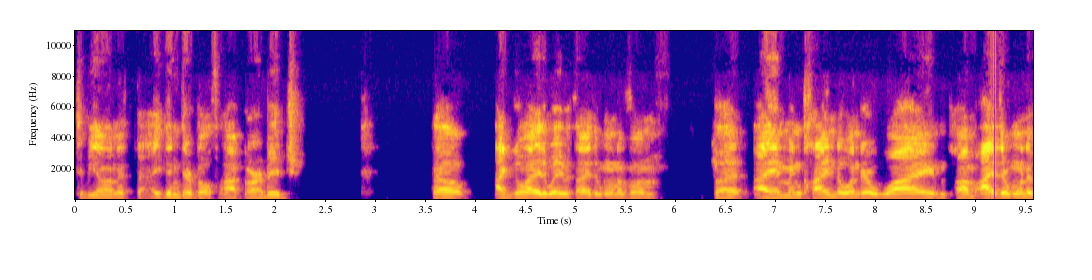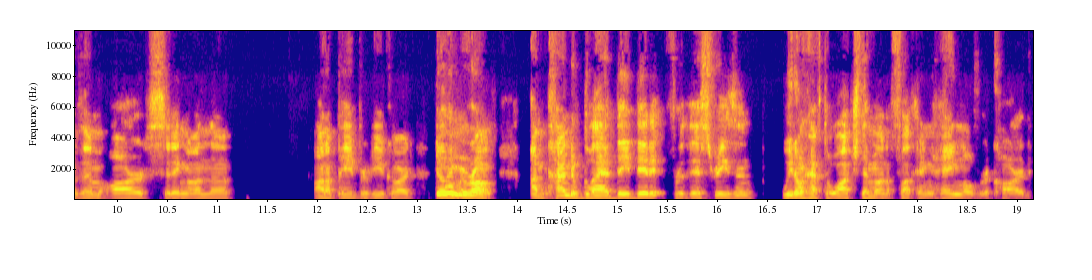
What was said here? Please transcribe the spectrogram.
to be honest, I think they're both hot garbage. So I can go either way with either one of them, but I am inclined to wonder why um either one of them are sitting on the on a pay per view card. Don't get me wrong, I'm kind of glad they did it for this reason. We don't have to watch them on a fucking hangover card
